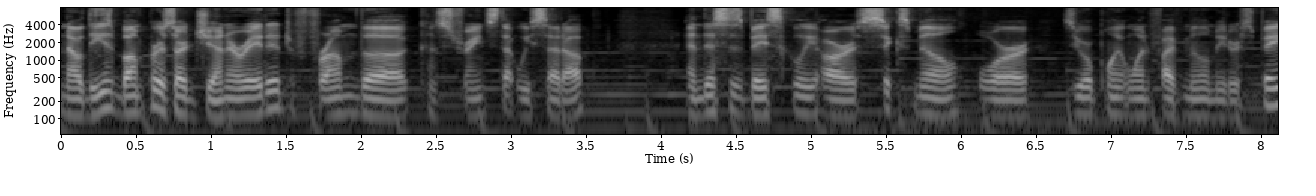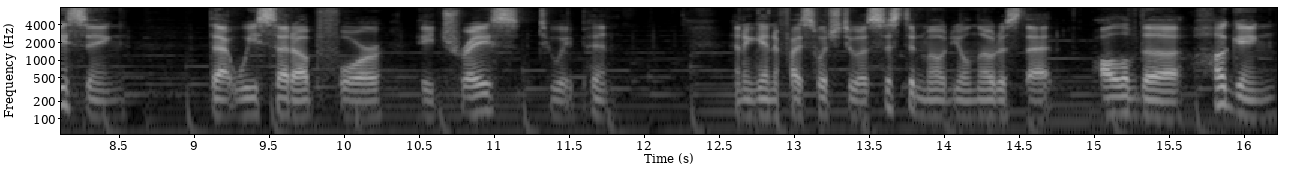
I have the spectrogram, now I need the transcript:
Now these bumpers are generated from the constraints that we set up, and this is basically our 6 mil or 0.15 millimeter spacing that we set up for a trace to a pin. And again, if I switch to assisted mode, you'll notice that all of the hugging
